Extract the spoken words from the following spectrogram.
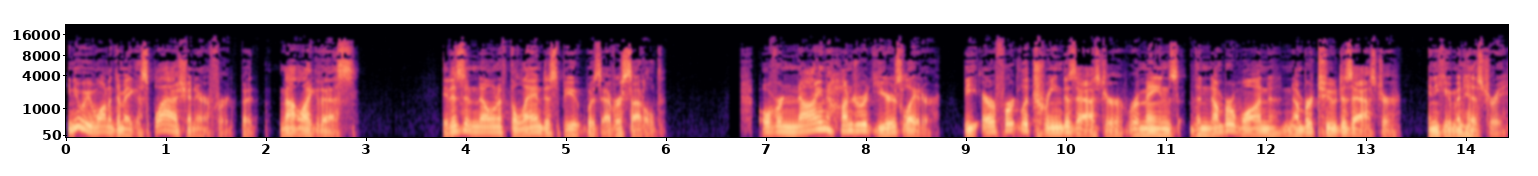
He knew he wanted to make a splash in Erfurt, but not like this. It isn't known if the land dispute was ever settled. Over 900 years later, the Erfurt latrine disaster remains the number one, number two disaster in human history.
